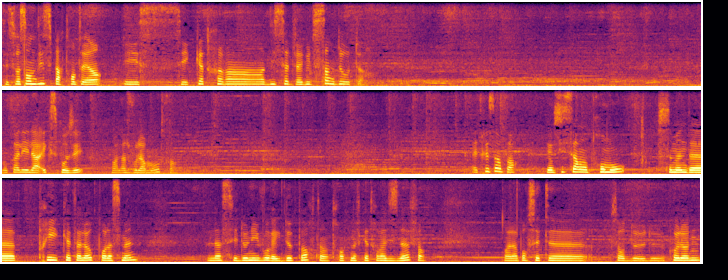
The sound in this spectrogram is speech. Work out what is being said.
c'est 70 par 31 et c'est 97,5 de hauteur. Donc elle est là exposée. Voilà, je vous la montre. Très sympa. Il y a aussi ça en promo, semaine de prix catalogue pour la semaine. Là, c'est deux niveaux avec deux portes, 39,99. Hein, Voilà pour cette euh, sorte de, colonne.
